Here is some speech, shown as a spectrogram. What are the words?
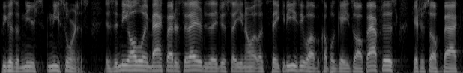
because of knee, knee soreness. Is the knee all the way back better today, or do they just say, you know what, let's take it easy. We'll have a couple of games off after this, get yourself back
